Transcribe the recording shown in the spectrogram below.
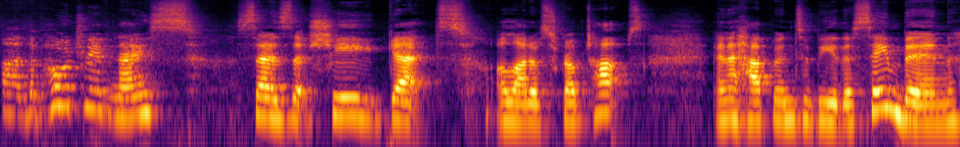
uh, the Poetry of Nice says that she gets a lot of scrub tops and it happened to be the same bin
